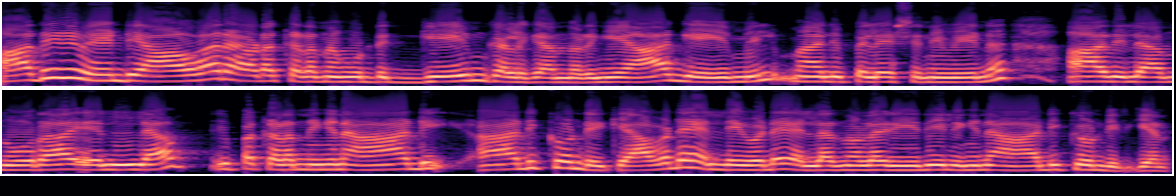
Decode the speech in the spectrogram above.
അതിനു വേണ്ടി അവരവിടെ കിടന്നങ്ങോട്ട് ഗെയിം കളിക്കാൻ തുടങ്ങി. ആ ഗെയിമിൽ മാനിപ്പുലേഷന് വീണ് ആദില നൂറ എല്ലാം ഇപ്പം കിടന്നിങ്ങനെ ആടി ആടിക്കൊണ്ടിരിക്കുക. അവിടെയല്ല ഇവിടെയല്ല എന്നുള്ള രീതിയിൽ ഇങ്ങനെ ആടിക്കൊണ്ടിരിക്കുകയാണ്.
